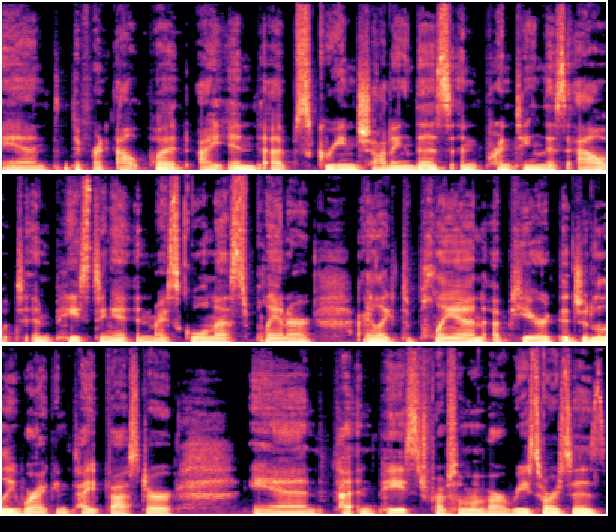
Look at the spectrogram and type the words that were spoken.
and different output. I end up screenshotting this and printing this out and pasting it in my School Nest planner. I like to plan up here digitally where I can type faster and cut and paste from some of our resources.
